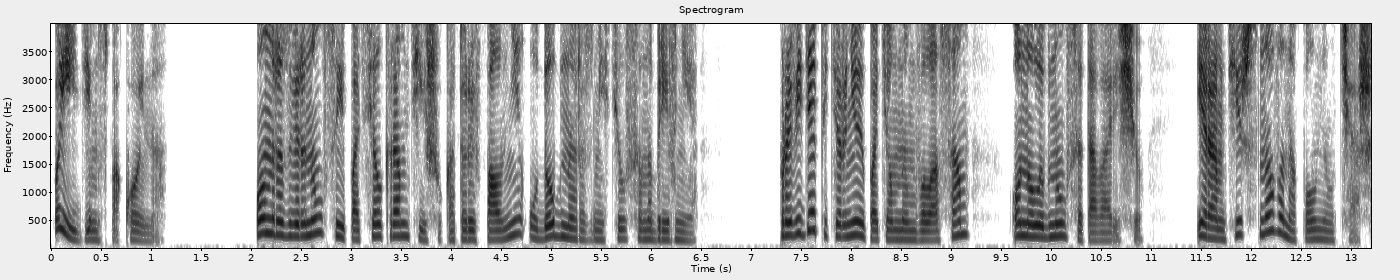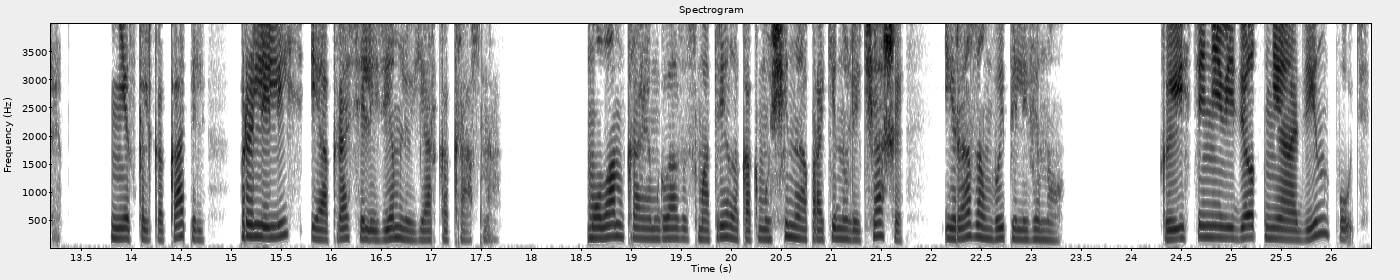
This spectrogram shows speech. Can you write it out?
поедим спокойно». Он развернулся и подсел к Рамтишу, который вполне удобно разместился на бревне. Проведя пятернёй по темным волосам, он улыбнулся товарищу, и Рамтиш снова наполнил чаши. Несколько капель пролились и окрасили землю ярко-красным. Мулан краем глаза смотрела, как мужчины опрокинули чаши и разом выпили вино. «К истине ведет не один путь»,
